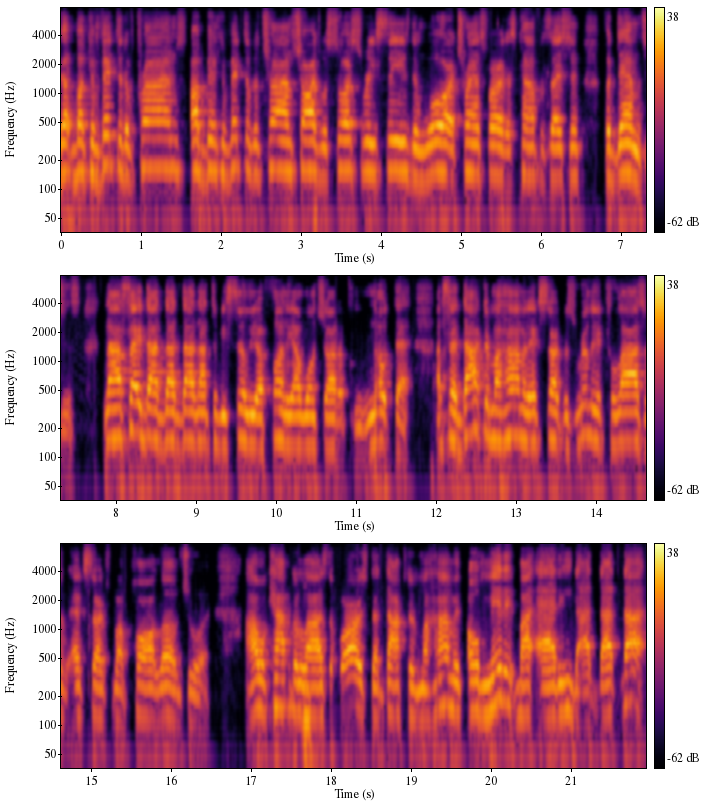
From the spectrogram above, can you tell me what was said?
but convicted of crimes, or been convicted of crimes charged with sorcery, seized in war, or transferred as compensation for damages. Now, I say that, that, that not to be silly or funny. I want y'all to note that. I said Dr. Muhammad excerpt is really a collage of excerpts by Paul Lovejoy. I will capitalize the words that Dr. Muhammad omitted by adding dot dot dot.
